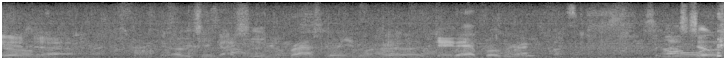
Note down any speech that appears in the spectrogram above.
Girl, the other chick, she in Nebraska doing her grad program. So you chilling.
